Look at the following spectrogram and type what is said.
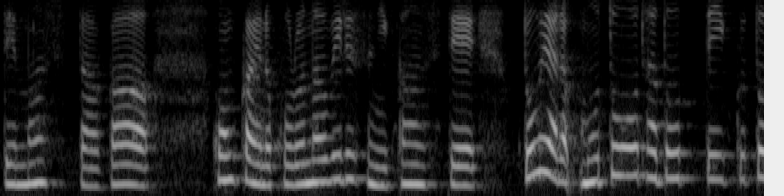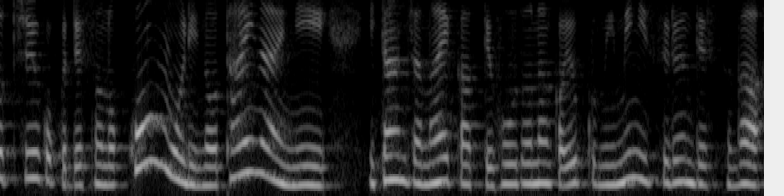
出ましたが、今回のコロナウイルスに関してどうやら元をたどっていくと中国でそのコウモリの体内にいたんじゃないかっていう報道なんかよく耳にするんですが、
